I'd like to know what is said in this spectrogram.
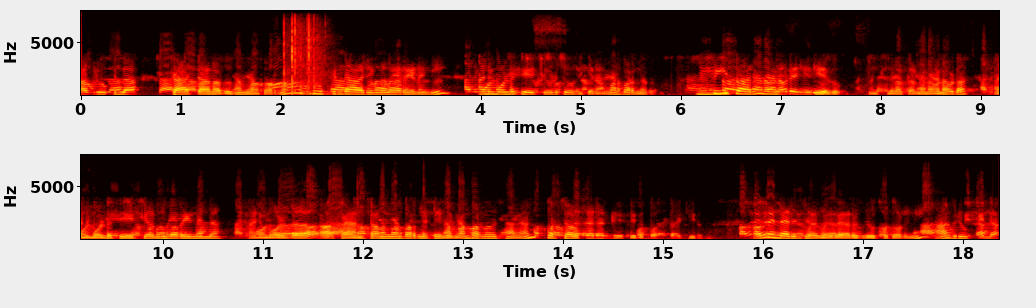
ആ ഗ്രൂപ്പിലെ ചാറ്റാണ് അതെന്ന് ഞാൻ പറഞ്ഞു. ആ ഗ്രൂപ്പിന്റെ കാര്യങ്ങൾ അറിയണമെങ്കിൽ അനുമോളുടെ ചേച്ചിയോട് ചോദിക്കാനാണ് ഞാൻ പറഞ്ഞത്. ഈ സാധനം ഞാൻ അവിടെ എൻഡ് ചെയ്തു. മനസ്സിലായി? കാരണം ഞാൻ അവിടെ അനുമോളുടെ ചേച്ചിയാണെന്ന് പറയുന്നില്ല. അനുമോളുടെ ആ ഫാൻസ് ആണെന്ന് ഞാൻ പറഞ്ഞിട്ടില്ല. ഞാൻ പറഞ്ഞത് വെച്ചാൽ ഞാൻ കുറച്ച് ആൾക്കാരെ ഗ്രൂപ്പിൽ പുറത്താക്കിയിരുന്നു. അവരെല്ലാരും ചേർന്ന് വേറെ ഗ്രൂപ്പ് തുടങ്ങി. ആ ഗ്രൂപ്പിലെ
